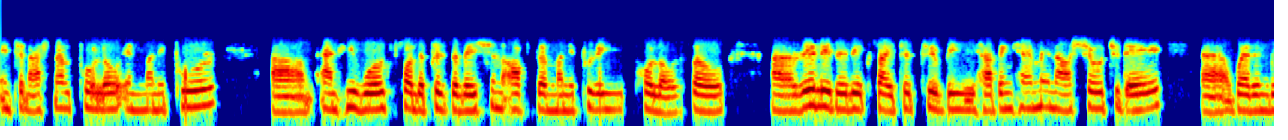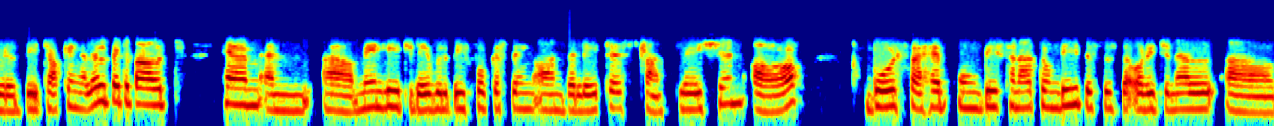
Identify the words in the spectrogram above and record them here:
international polo in Manipur. Um, and he works for the preservation of the Manipuri polo. So, uh, really, really excited to be having him in our show today uh, wherein we'll be talking a little bit about him. And uh, mainly today we'll be focusing on the latest translation of Boro Saheb Ongbi Sanatombi. This is the original uh,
